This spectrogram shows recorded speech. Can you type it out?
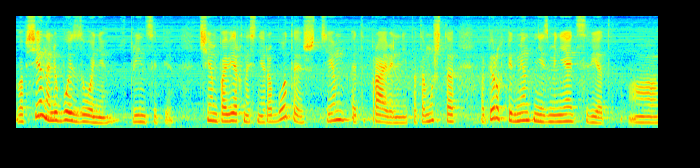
Вообще на любой зоне, в принципе, чем поверхностнее работаешь, тем это правильнее, потому что, во-первых, пигмент не изменяет цвет. А,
